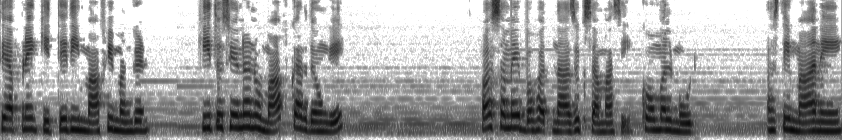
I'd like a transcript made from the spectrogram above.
ਤੇ ਆਪਣੇ ਕੀਤੇ ਦੀ ਮਾਫੀ ਮੰਗਣ, ਕੀ ਤੁਸੀਂ ਉਹਨਾਂ ਨੂੰ ਮਾਫ ਕਰ ਦੋਗੇ ਉਸ ਸਮੇਂ ਬਹੁਤ ਨਾਜ਼ੁਕ ਸਮਾਂ ਸੀ, ਕੋਮਲ ਮੂਡ। ਉਸਦੀ ਮਾਂ ਨੇ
